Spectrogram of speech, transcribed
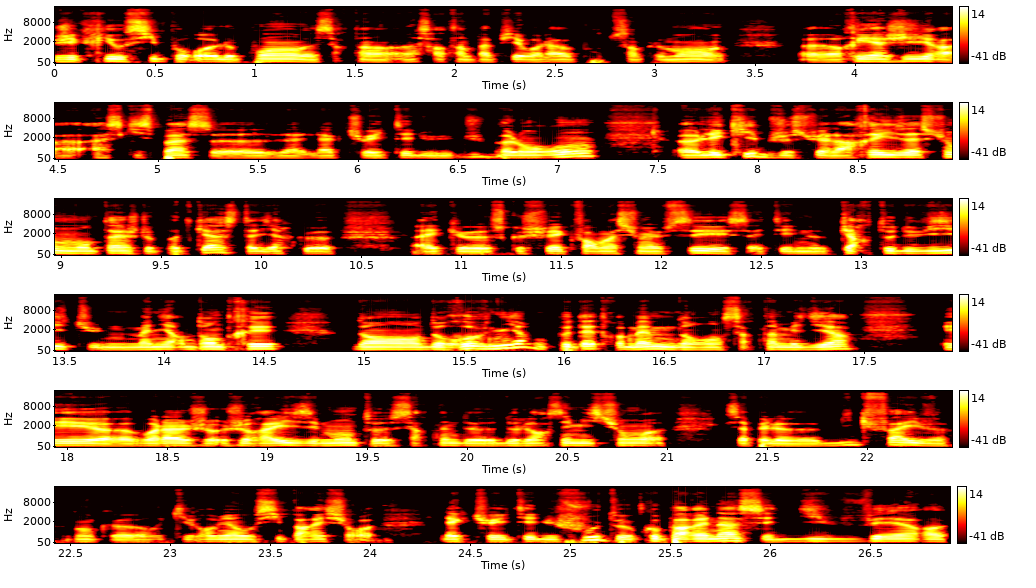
J'écris aussi pour le point certains, un certain papier, voilà, pour tout simplement réagir à, ce qui se passe, l'actualité du, ballon rond. L'équipe, je suis à la réalisation, montage de podcast, c'est-à-dire que avec ce que je fais avec Formation FC, ça a été une carte de visite, une manière d'entrer, dans, de revenir, peut-être même dans certains médias et euh, voilà, je, réalise et monte certaines de, de leurs émissions euh, qui s'appellent euh, Big Five, donc qui revient aussi pareil sur l'actualité du foot. Coparena, c'est divers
